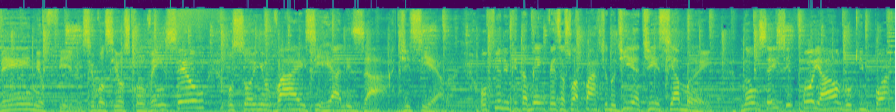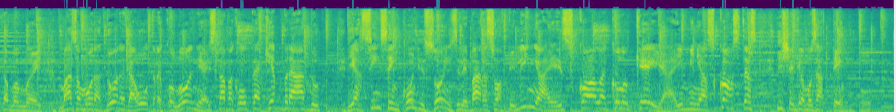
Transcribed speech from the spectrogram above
bem, meu filho. Se você os convenceu, o sonho vai se realizar, disse ela. O filho que também fez a sua parte do dia disse à mãe: Não sei se foi algo que importa, mamãe, mas a moradora da outra colônia estava com o pé quebrado. E assim, sem condições de levar a sua filhinha à escola, coloquei-a em minhas costas e chegamos a tempo.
